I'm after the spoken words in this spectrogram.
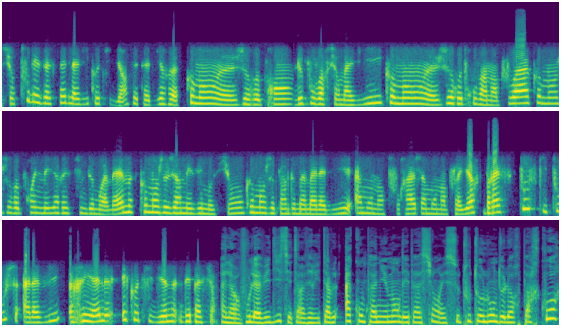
sur tous les aspects de la vie quotidienne, c'est-à-dire euh, comment euh, je reprends le pouvoir sur ma vie, comment euh, je retrouve un emploi, comment je reprends une meilleure estime de moi-même, comment je gère mes émotions, comment je parle de ma maladie à mon entourage, à mon employeur. Bref, tout ce qui touche à la vie réelle et quotidienne des patients. Alors, vous l'avez dit, c'est un véritable accompagnement des patients et ce tout au long de leur parcours.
